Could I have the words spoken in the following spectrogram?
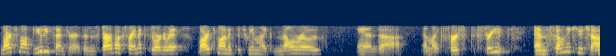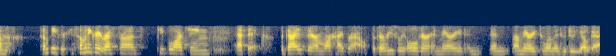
Larchmont beauty center. There's a starbucks right next door to it. Larchmont is between like melrose and uh and like First Street, and so many cute shops, so many so many great restaurants, people watching, epic. The guys there are more highbrow, but they're usually older and married and and are married to women who do yoga.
